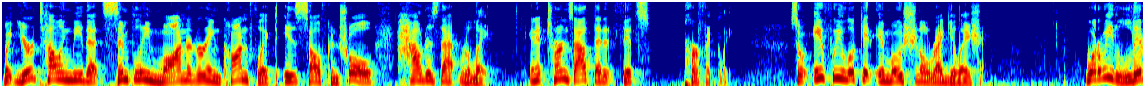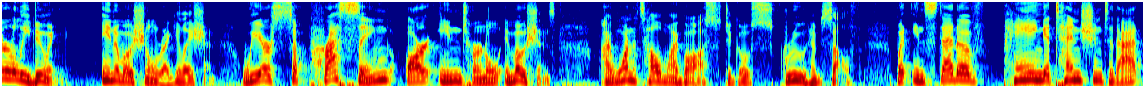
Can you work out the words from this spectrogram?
But you're telling me that simply monitoring conflict is self control. How does that relate? And it turns out that it fits perfectly. So if we look at emotional regulation, what are we literally doing in emotional regulation? we are suppressing our internal emotions. I want to tell my boss to go screw himself. But instead of paying attention to that,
